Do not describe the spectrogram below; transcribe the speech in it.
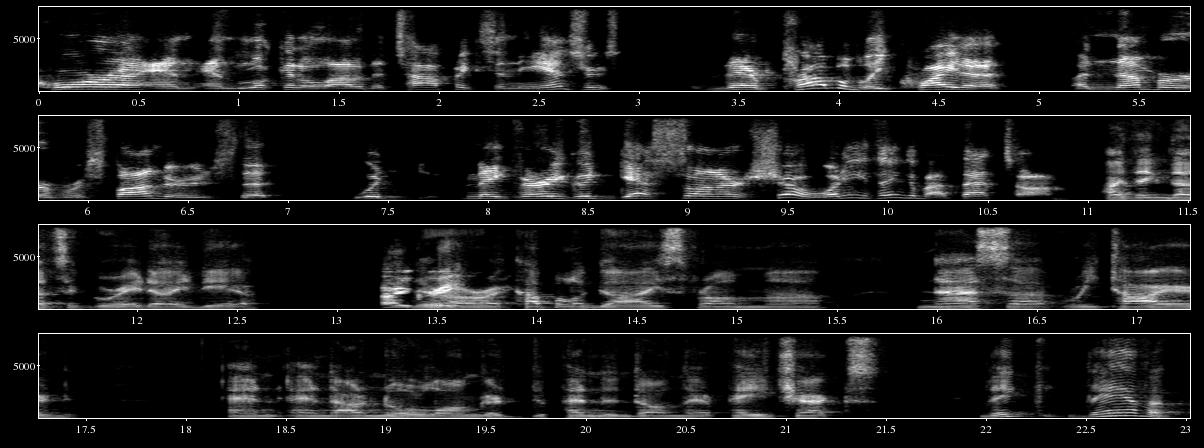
Quora and, and look at a lot of the topics and the answers, there are probably quite a, a number of responders that would make very good guests on our show. What do you think about that, Tom? I think that's a great idea. I agree. There are a couple of guys from uh, NASA retired and and are no longer dependent on their paychecks they they have a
